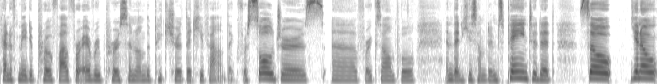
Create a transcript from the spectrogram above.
kind of made a profile for every person on the picture that he found, like for soldiers, uh, for example. And then he sometimes painted it. So, you know,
